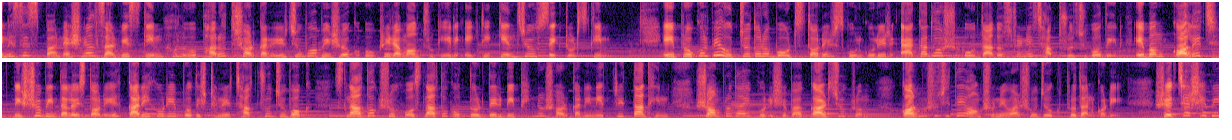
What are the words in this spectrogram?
এনএসএস বা ন্যাশনাল সার্ভিস স্কিম হল ভারত সরকারের যুব বিষয়ক ও ক্রীড়া মন্ত্রকের একটি কেন্দ্রীয় সেক্টর স্কিম। এই প্রকল্পে উচ্চতর বোর্ড স্তরের স্কুলগুলির একাদশ ও দ্বাদশ শ্রেণির ছাত্র যুবদের এবং কলেজ, বিশ্ববিদ্যালয় স্তরে কারিগরি প্রতিষ্ঠানের ছাত্র যুবক, স্নাতক সহ স্নাতকোত্তরদের বিভিন্ন সরকারি নেতৃত্বাধীন সম্প্রদায় পরিষেবা কার্যক্রম কর্মসূচিতে অংশ নেওয়ার সুযোগ প্রদান করে। স্বেচ্ছাসেবী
